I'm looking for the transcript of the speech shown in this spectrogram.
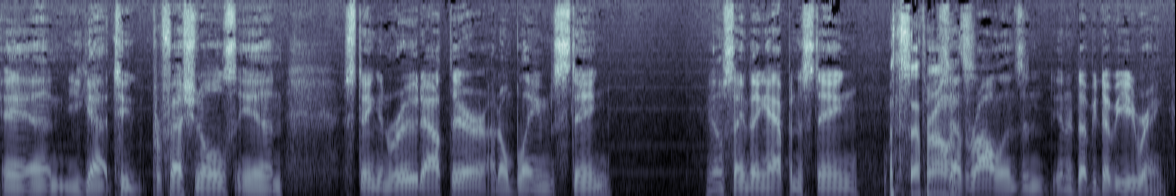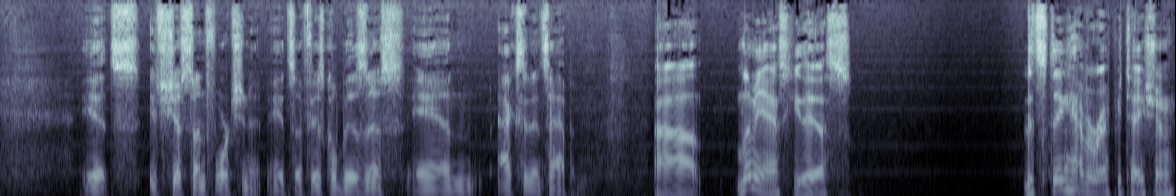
And you got two professionals in Sting and Rude out there. I don't blame Sting. You know, same thing happened to Sting With Seth Rollins. Seth Rollins in, in a WWE ring. It's it's just unfortunate. It's a physical business, and accidents happen. Uh, let me ask you this: Did Sting have a reputation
